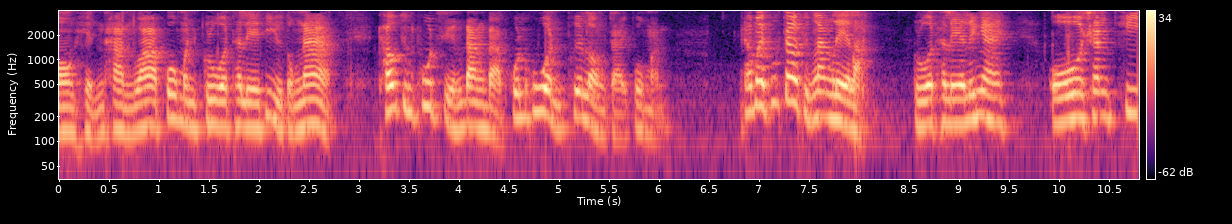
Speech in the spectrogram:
มองเห็นทันว่าพวกมันกลัวทะเลที่อยู่ตรงหน้า เขาจึงพูดเสียงดังแบบห้วนๆเพื่อลองใจพวกมันทำไมพวกเจ้าถึงลังเลล่ะ กลัวทะเลหรือไง โอ้ช่างขี้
